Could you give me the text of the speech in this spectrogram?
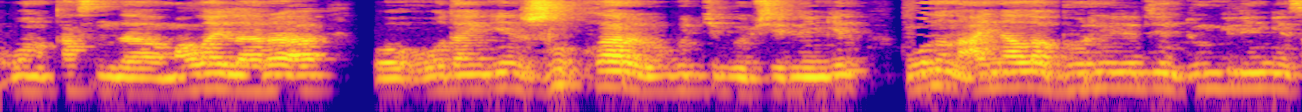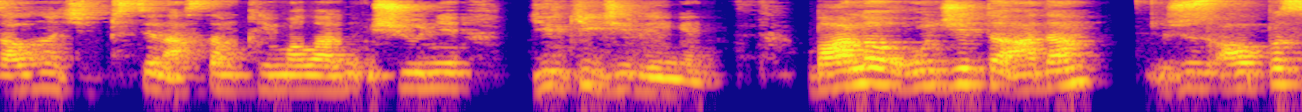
оның қасында малайлары одан кейін жылқылар өте көп жерленген. Оның айнала бөренелерден дөңгеленген салынған жетпістен астам қималардың үшеуіне еркек жерленген. Барлығы 17 адам 160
